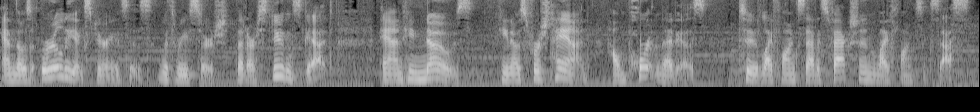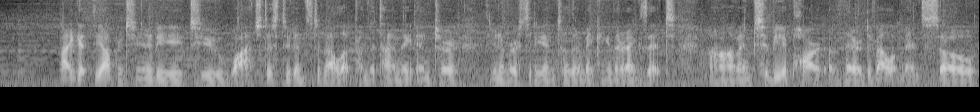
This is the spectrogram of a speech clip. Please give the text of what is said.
and those early experiences with research that our students get. And he knows, he knows firsthand how important that is to lifelong satisfaction, lifelong success. I get the opportunity to watch the students develop from the time they enter the university until they're making their exit um, and to be a part of their development. So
